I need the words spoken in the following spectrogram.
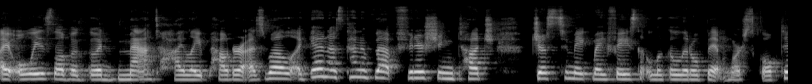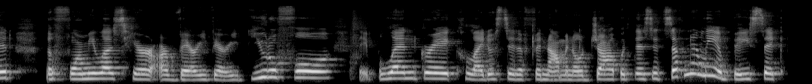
I always love a good matte highlight powder as well. Again, as kind of that finishing touch just to make my face look a little bit more sculpted. The formulas here are very, very beautiful. They blend great. Kaleidos did a phenomenal job with this. It's definitely a basic,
